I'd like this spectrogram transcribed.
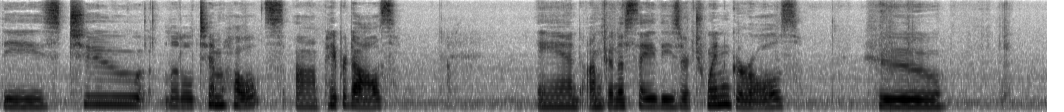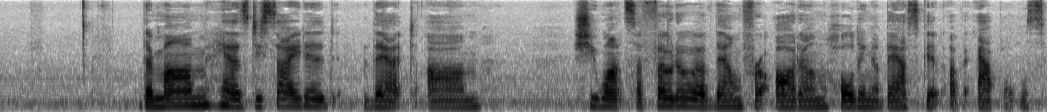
these two little Tim Holtz uh, paper dolls and I'm going to say these are twin girls who their mom has decided that um, she wants a photo of them for autumn holding a basket of apples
